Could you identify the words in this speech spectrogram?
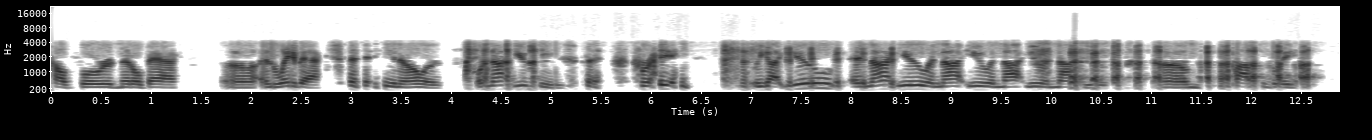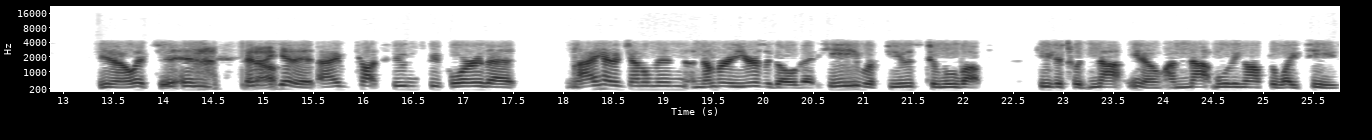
called forward, middle, back, uh, and waybacks, you know, or, or not you tees, right? We got you and not you and not you and not you and not you, um, possibly. You know, it's and and I get it. I've taught students before that I had a gentleman a number of years ago that he refused to move up. He just would not, you know, I'm not moving off the white tees.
